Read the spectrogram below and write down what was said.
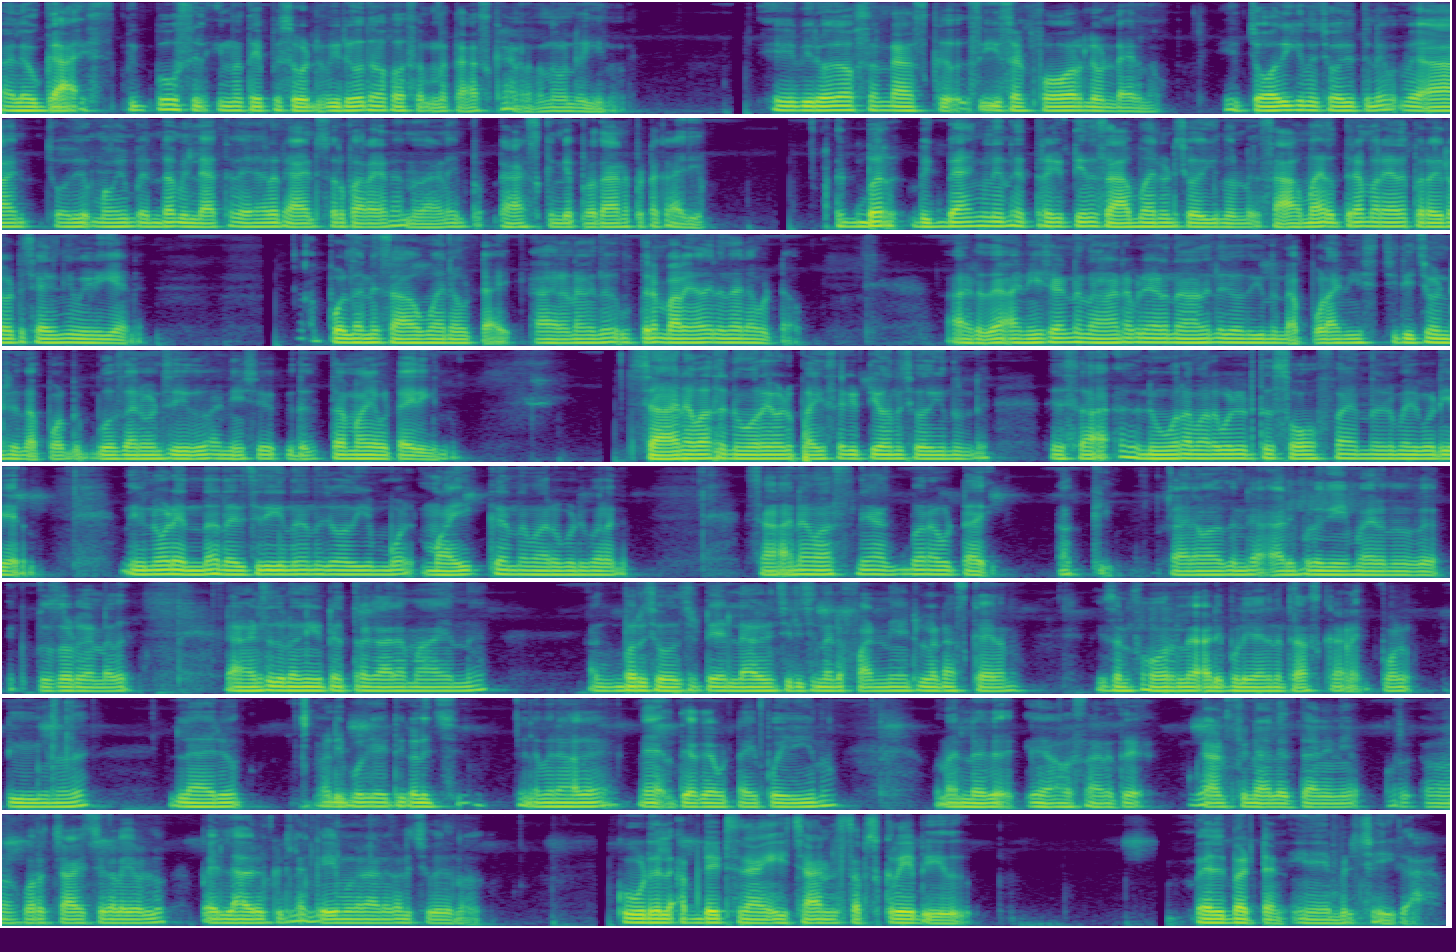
Hello guys big ബോസിൽ ഇന്നത്തെ എപ്പിസോഡിൽ വിരോധാഭാസം എന്ന ടാസ്ക്കാണ് നടന്നുകൊണ്ടിരിക്കുന്നത്. ഈ വിരോധാഭാസം ടാസ്ക് സീസൺ ഫോറിലുണ്ടായിരുന്നു ഈ ചോദിക്കുന്ന ചോദ്യത്തിന് ആ ചോദ്യവുമായി ബന്ധമില്ലാത്ത വേറൊരു ആൻസർ പറയണം എന്നതാണ് ഈ ടാസ്കിന്റെ പ്രധാനപ്പെട്ട കാര്യം. അക്ബർ ബിഗ് ബാങ്ങിൽ നിന്ന് എത്ര കിട്ടിയെന്ന് സാബുമാനോട് ചോദിക്കുന്നുണ്ട്. സാബുമാൻ ഉത്തരം പറയാതെ പിറകിലോട്ട് ചരിഞ്ഞു വീഴുകയാണ്. അപ്പോൾ തന്നെ സാബുമാൻ ഔട്ടായി കാരണം ഇത് ഉത്തരം പറയാതിരുന്നാൽ ഔട്ടാവും അടുത്ത അനീഷേട്ടന്റെ നാടെവിടെയാണെന്ന് ആദിൽ ചോദിക്കുന്നുണ്ട്. അപ്പോൾ അനീഷ് ചിരിച്ചുകൊണ്ടിരുന്നു. അപ്പോൾ ബിഗ് ബോസ് അനൗൺസ് ചെയ്തു. അനീഷ് വിദഗ്ധമായ ഔട്ടായിരിക്കുന്നു ഷാനവാസ് നൂറയോട് പൈസ കിട്ടിയോ എന്ന് ചോദിക്കുന്നുണ്ട്. നൂറ മറുപടി എടുത്ത് സോഫ എന്നൊരു മറുപടിയായിരുന്നു. നിന്നോട് എന്താ ധരിച്ചിരിക്കുന്നതെന്ന് ചോദിക്കുമ്പോൾ മൈക്ക് എന്ന മറുപടി പറഞ്ഞു. ഷാനവാസിനെ അക്ബർ ഔട്ടായി അക്കി. ഷാനവാസിന്റെ അടിപൊളി ഗെയിമായിരുന്നു ഇത്. എപ്പിസോഡ് കണ്ടത്. ഡാൻസ് തുടങ്ങിയിട്ട് എത്ര കാലമായെന്ന് അക്ബർ ചോദിച്ചിട്ട് എല്ലാവരും ചിരിച്ച് നല്ല ഫണ്ണി ആയിട്ടുള്ള ടാസ്ക് ആയിരുന്നു. സീസൺ ഫോറിലെ അടിപൊളിയായിരുന്ന ടാസ്ക്കാണ് ഇപ്പോൾ കിട്ടിയിരിക്കുന്നത് എല്ലാവരും അടിപൊളിയായിട്ട് കളിച്ച് ചിലവരാകെ നേരത്തെയൊക്കെ ഔട്ടായി പോയിരിക്കുന്നു. നല്ലൊരു അവസാനത്തെ ഗ്രാൻഡ് ഫിനാലെ എത്താൻ ഇനി കുറച്ചാഴ്ചകളേ ഉള്ളൂ. അപ്പോൾ എല്ലാവരും കിട്ടില്ല ഗെയിമുകളാണ് കളിച്ചു വരുന്നത്. കൂടുതൽ അപ്ഡേറ്റ്സിനായി ഈ ചാനൽ സബ്സ്ക്രൈബ് ചെയ്തു. ബെൽ ബട്ടൺ ഇനേബിൾ ചെയ്യുക.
